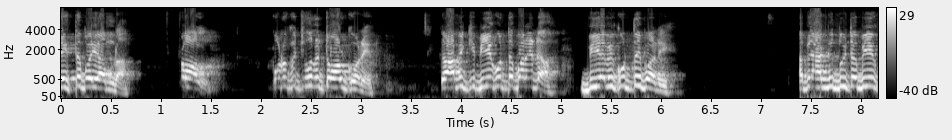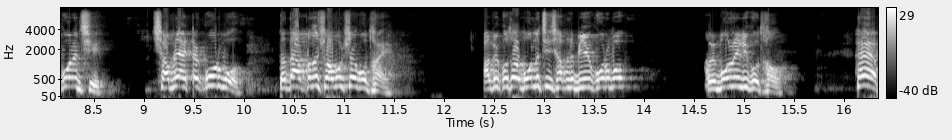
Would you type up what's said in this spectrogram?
দেখতে পাই আমরা টল কোনো কিছু হলে টল করে। কারণ আমি কি বিয়ে করতে পারি না? বিয়ে আমি করতেই পারি। আমি আগে দুইটা বিয়ে করেছি, সামনে একটা করব, তাতে আপনাদের সমস্যা কোথায়? আমি কোথাও বলেছি সামনে বিয়ে করব, আমি বলিনি কোথাও। হ্যাঁ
